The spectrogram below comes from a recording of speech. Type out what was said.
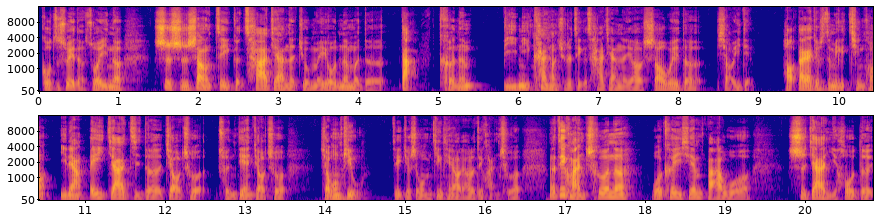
购置税的，所以呢，事实上这个差价呢就没有那么的大，可能。比你看上去的这个差价呢，要稍微的小一点。好，大概就是这么一个情况。一辆 A 加级的轿车，纯电轿车，小鹏 P5，这就是我们今天要聊的这款车。那这款车呢，我可以先把我试驾以后的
